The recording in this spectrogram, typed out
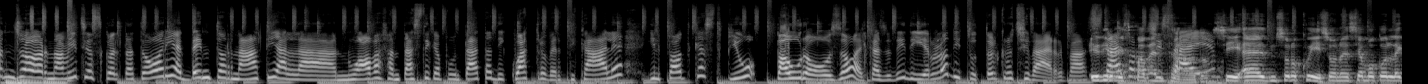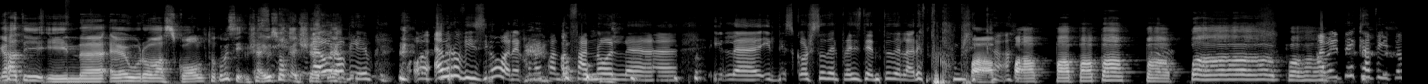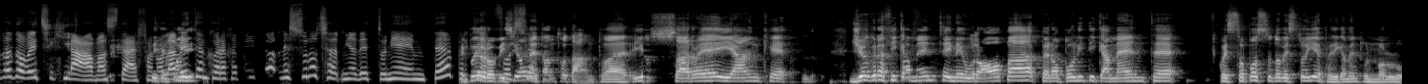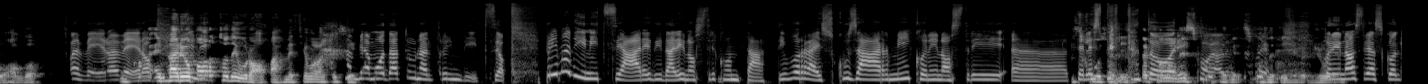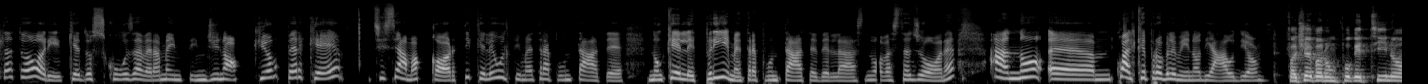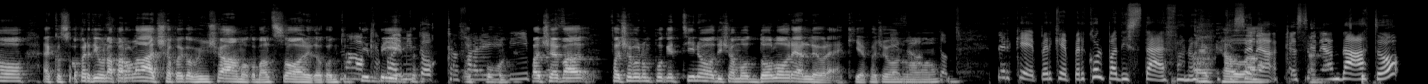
Buongiorno amici ascoltatori e bentornati alla nuova fantastica puntata di 4 Verticale, il podcast più pauroso, è il caso di dirlo, di tutto il cruciverba. Io direi Stefano, ci sei? Sì, eh, sono qui, sono- siamo collegati in eh, euro ascolto. Come si? Cioè, io so che c'è Eurovi- Eurovisione, come quando fanno il, il- il discorso del Presidente della Repubblica. Pa, pa, pa, pa, pa, pa, pa, pa. Avete capito da dove ci chiama Stefano? Sì, poi- ancora capito? Nessuno mi ha detto niente. E poi Eurovisione forse... tanto tanto, eh. Io sarei anche geograficamente in Europa, però politicamente questo posto dove sto io è praticamente un non luogo. È vero, è vero. È l'aeroporto d'Europa, mettiamola così. Abbiamo dato un altro indizio. Prima di iniziare, di dare i nostri contatti, vorrei scusarmi con i nostri eh, telespettatori, scusami, scusati, con i nostri ascoltatori. Chiedo scusa veramente in ginocchio perché ci siamo accorti che le ultime tre puntate, nonché le prime tre puntate della nuova stagione, hanno ehm, qualche problemino di audio. Facevano un pochettino, ecco, sto per dire una parolaccia, poi cominciamo come al solito con No, tutti che i poi beep. mi tocca fare i beep, Faceva- facevano un pochettino, diciamo, dolore alle orecchie, facevano... Esatto. Perché? Perché per colpa di Stefano, che Eccola. se, ne, che se n'è andato,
